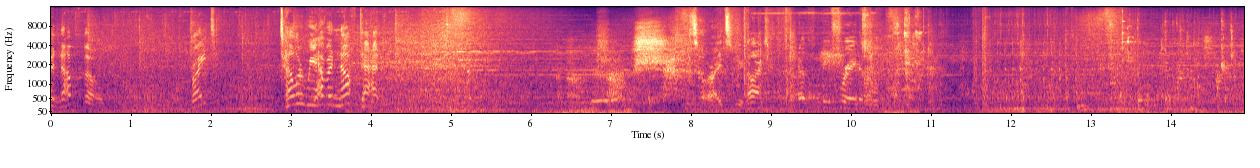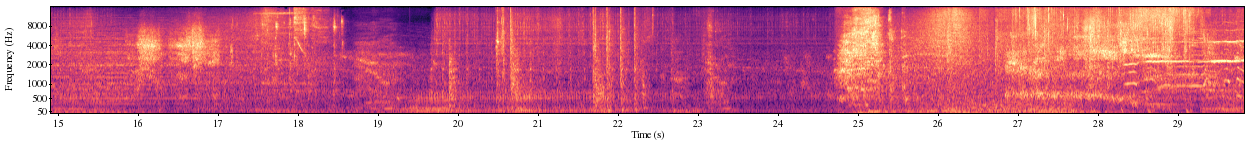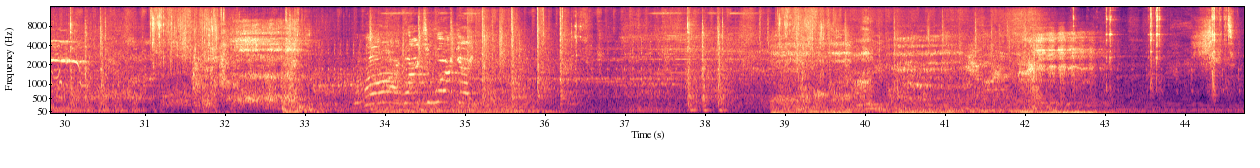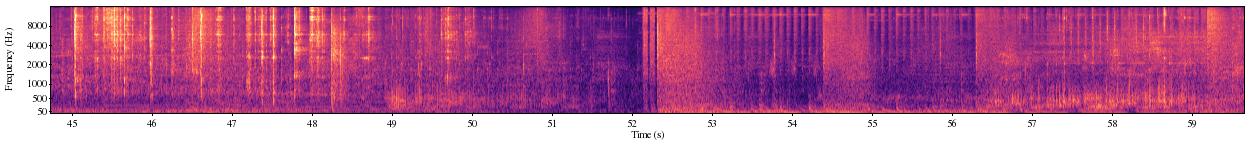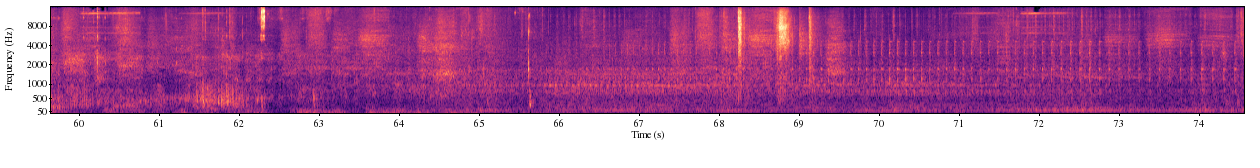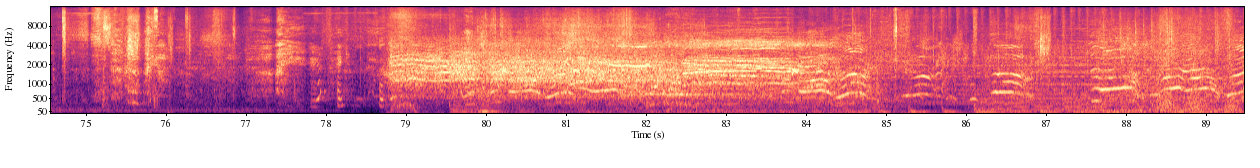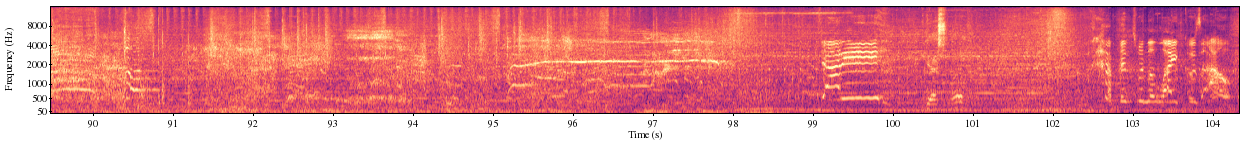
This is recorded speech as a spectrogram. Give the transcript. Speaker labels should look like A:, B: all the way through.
A: have enough, though. Right? Tell her we have enough, Dad.
B: It's all right, sweetheart. Nothing to be afraid of. Ah, aren't you! Yes.
C: What happens when the light goes out?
